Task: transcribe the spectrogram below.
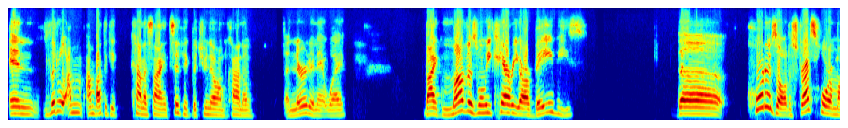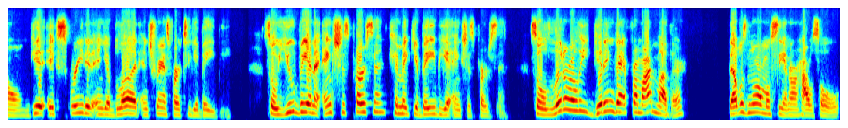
and little I'm I'm about to get kind of scientific, but you know I'm kind of a nerd in that way. Like mothers, when we carry our babies, the cortisol, the stress hormone, get excreted in your blood and transferred to your baby. So you being an anxious person can make your baby an anxious person. So literally getting that from my mother, that was normalcy in our household.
